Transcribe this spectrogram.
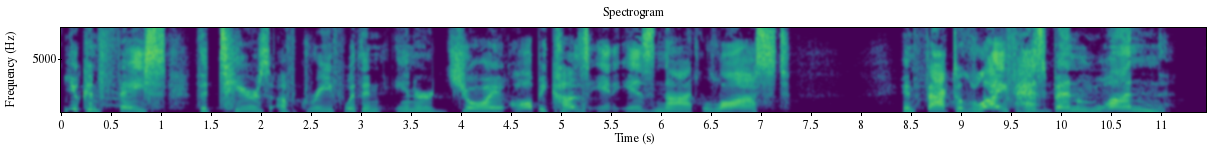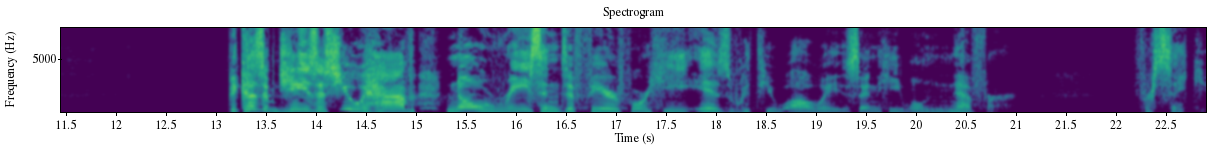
You can face the tears of grief with an inner joy, all because it is not lost. In fact, life has been won. Because of Jesus, you have no reason to fear, for he is with you always, and he will never forsake you.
